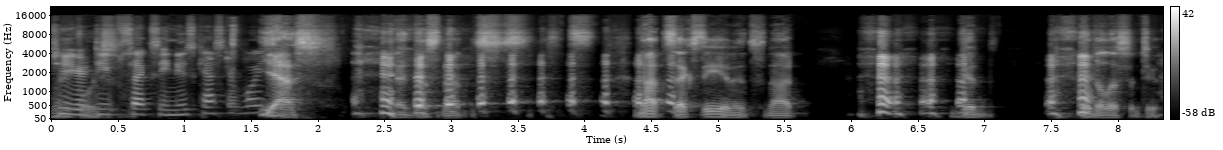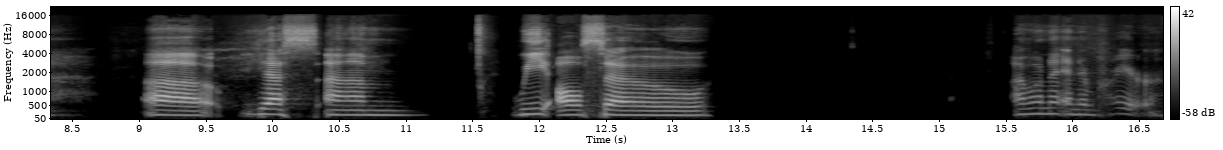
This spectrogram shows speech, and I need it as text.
To your voice. deep, sexy newscaster voice. Yes, that- that's not it's not sexy and it's not good good to listen to. uh yes um we also i want to end in prayer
